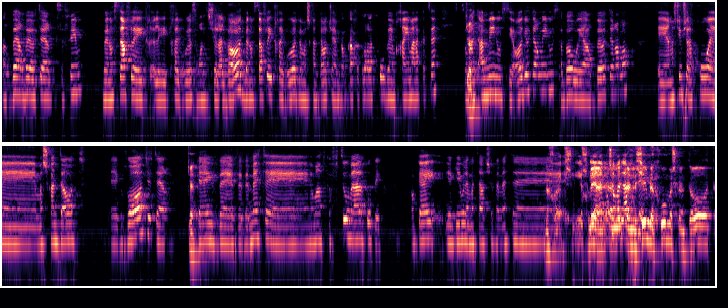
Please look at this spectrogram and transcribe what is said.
הרבה הרבה יותר כספים בנוסף להתח... להתחייבויות, זאת אומרת של הלוואות, בנוסף להתחייבויות ומשכנתאות שהם גם ככה כבר לקחו והם חיים על הקצה. זאת אומרת, כן. המינוס יהיה עוד יותר מינוס, הבור יהיה הרבה יותר עמוק. אה, אנשים שלקחו אה, משכנתאות אה, גבוהות יותר, כן. אוקיי? ו- ובאמת, אני אומרת, קפצו מעל הפופיק. אוקיי? יגיעו למצב שבאמת... נכון, תשמעי, אנשים לקחו משכנתאות,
